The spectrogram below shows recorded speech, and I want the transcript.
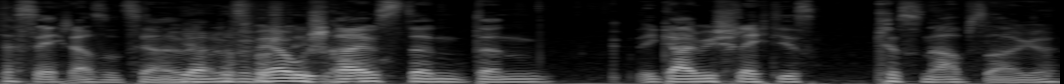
Das ist echt asozial. Ja, Wenn du das eine Bewerbung schreibst, dann, dann, egal wie schlecht die ist, kriegst du eine Absage.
